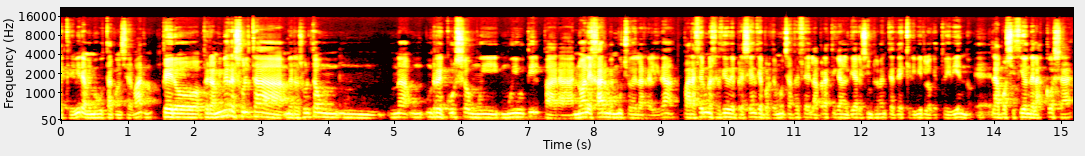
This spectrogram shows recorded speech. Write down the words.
escribir, a mí me gusta conservarlo, pero, pero a mí me resulta, me resulta un, un, recurso muy, muy útil para no alejarme mucho de la realidad, para hacer un ejercicio de presencia, porque muchas veces la práctica en el diario simplemente es describir lo que estoy viendo, eh, la posición de las cosas,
